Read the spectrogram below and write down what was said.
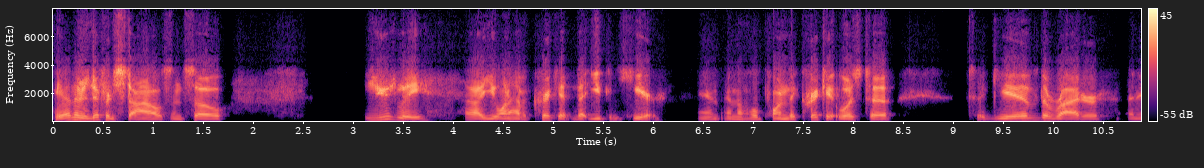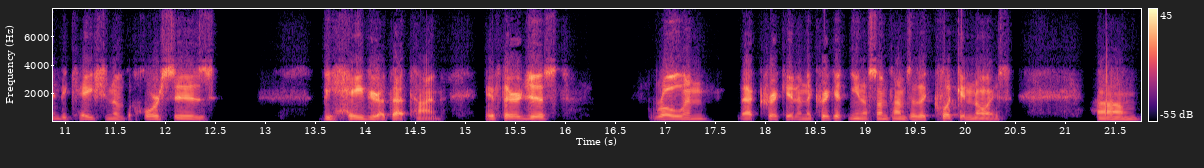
Yeah, there's different styles, and so usually uh, you want to have a cricket that you can hear, and and the whole point of the cricket was to to give the rider an indication of the horse's behavior at that time. If they're just rolling that cricket, and the cricket, you know, sometimes has a clicking noise, um,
